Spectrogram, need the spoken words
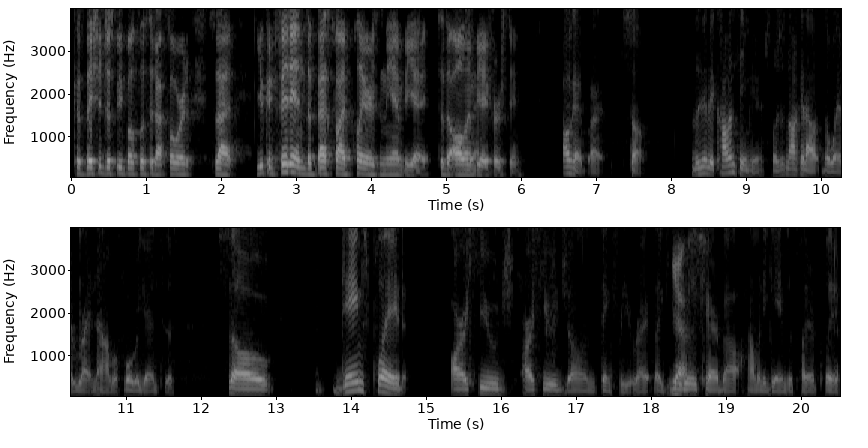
because they should just be both listed at forward so that you can fit in the best five players in the NBA to the All NBA first team. Okay, all right. So there's gonna be a common theme here. So let's just knock it out the way right now before we get into this. So games played are a huge are a huge um thing for you, right? Like you Yes. really care about how many games a player played.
